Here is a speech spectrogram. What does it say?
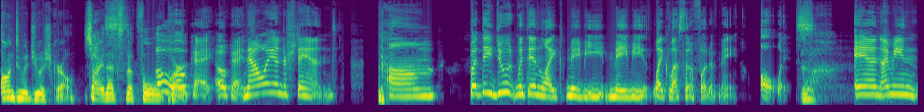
onto a Jewish girl. Sorry, yes. that's the full. Oh, part. okay, okay. Now I understand. um, but they do it within like maybe maybe like less than a foot of me always. Ugh. And I mean,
